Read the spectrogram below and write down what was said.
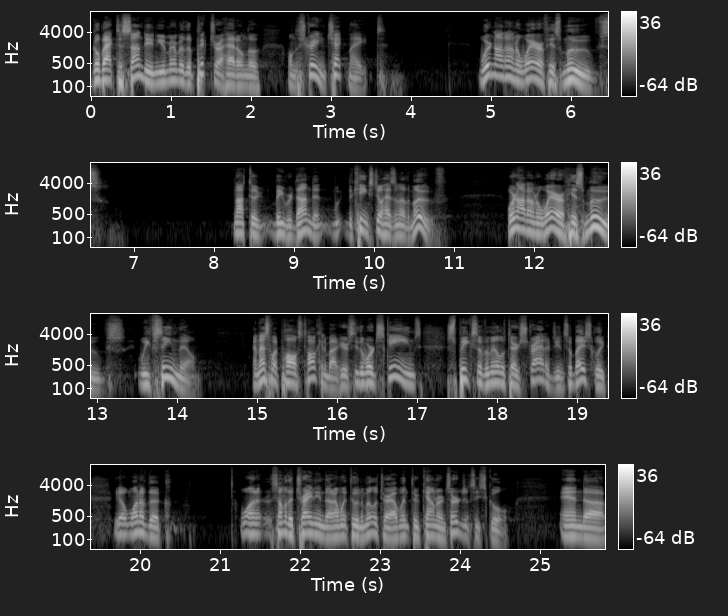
go back to Sunday and you remember the picture I had on the on the screen checkmate. We're not unaware of his moves. Not to be redundant, the king still has another move. We're not unaware of his moves. We've seen them. And that's what Paul's talking about here. See, the word schemes speaks of a military strategy. And so basically, you know, one of the one some of the training that I went through in the military, I went through counterinsurgency school. And uh,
